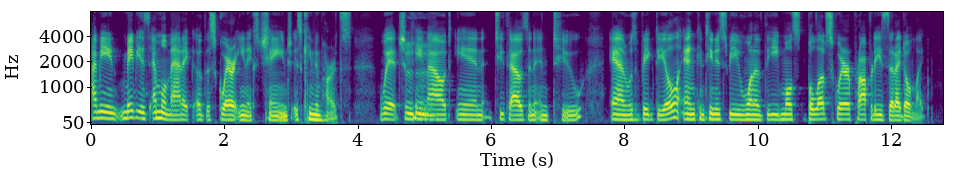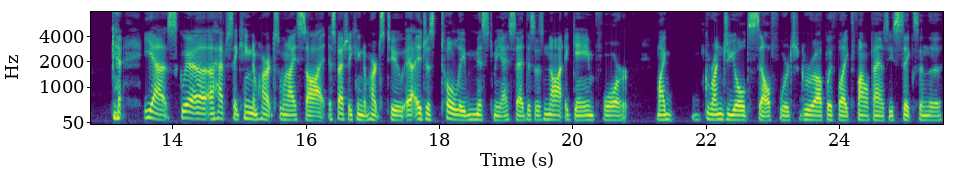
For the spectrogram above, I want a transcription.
I mean maybe is emblematic of the Square Enix change is Kingdom Hearts, which mm-hmm. came out in 2002 and was a big deal and continues to be one of the most beloved Square properties that I don't like. yeah, Square. Uh, I have to say, Kingdom Hearts. When I saw it, especially Kingdom Hearts Two, it just totally missed me. I said, "This is not a game for my grungy old self, which grew up with like Final Fantasy VI and the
